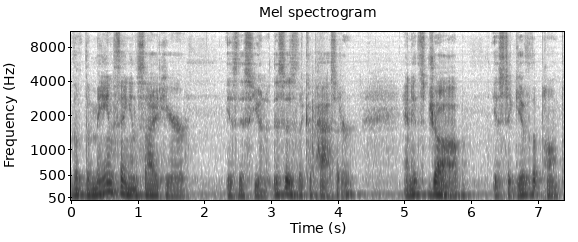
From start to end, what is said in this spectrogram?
the, the main thing inside here is this unit. This is the capacitor, and its job is to give the pump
